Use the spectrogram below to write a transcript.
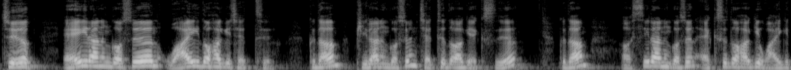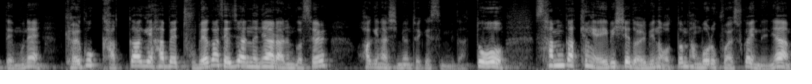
즉 A라는 것은 Y 더하기 Z, 그다음 B라는 것은 Z 더하기 X, 그다음 어, C라는 것은 X 더하기 Y이기 때문에 결국 각각의 합의 두 배가 되지 않느냐라는 것을 확인하시면 되겠습니다. 또 삼각형 ABC의 넓이는 어떤 방법으로 구할 수가 있느냐?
